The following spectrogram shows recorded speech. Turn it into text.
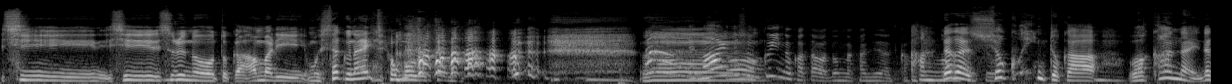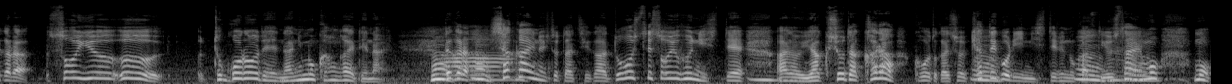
ししするのとかあんまりもうしたくないって思うみたいな。周りの職員の方はどんな感じなんですか？だから職員とかわかんない。だからそういうところで何も考えてない。うんだから社会の人たちがどうしてそういうふうにして、あの役所だからこうとかそういうキャテゴリーにしてるのかっていうさえも、もう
